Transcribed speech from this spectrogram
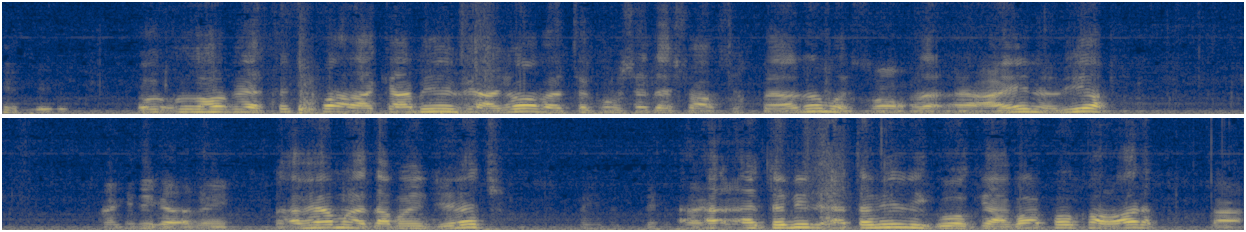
Ô, ô, Roberto, deixa eu te falar, que a minha viajou, Roberto, tem como você deixar você esperar, não, moço? Bom. A a Ena ali, ó. Aqui tem que ela vem. A minha mãe da mãe diante. Ela ela me, ela me ligou aqui agora, pouca hora. Tá.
